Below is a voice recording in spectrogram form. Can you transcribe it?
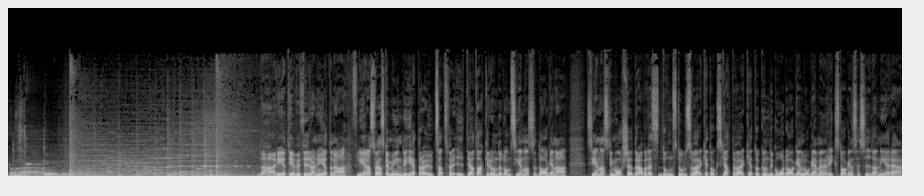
you Det här är TV4-nyheterna. Flera svenska myndigheter har utsatts för IT-attacker under de senaste dagarna. Senast i morse drabbades Domstolsverket och Skatteverket och under gårdagen låg även riksdagens sida nere.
